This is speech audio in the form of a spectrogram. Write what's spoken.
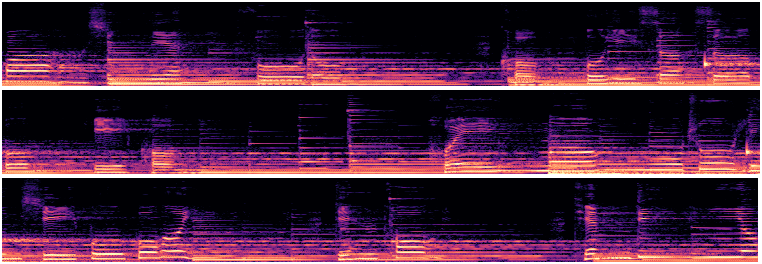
花，心念浮动。空不异色，色不异空。回眸无处灵犀不过一点通，天地有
